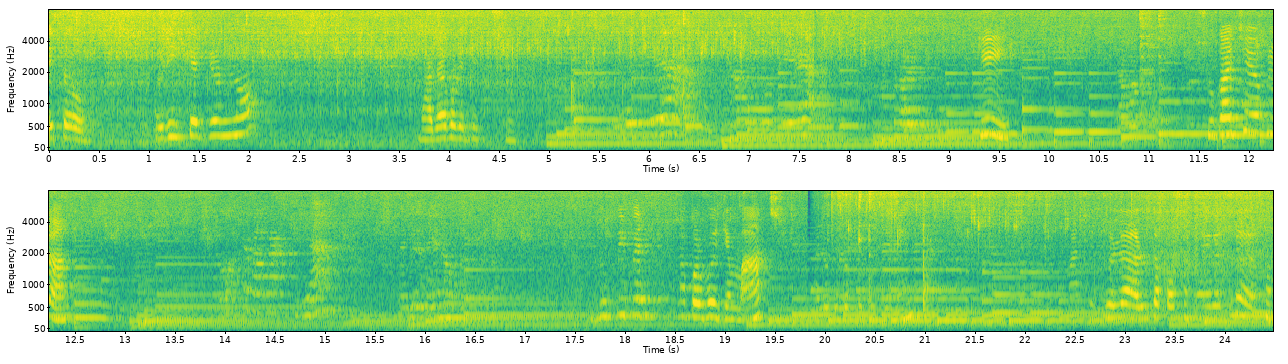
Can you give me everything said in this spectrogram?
এই তো রিকের জন্য ভাজা করে দিচ্ছি। কি? শুকাচ্ছে ওগুলা? দু পিপের করব যে মাছ, আলুগুলো মাছের ঝোলে আলুটা কষানো হয়ে গেছে, এখন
